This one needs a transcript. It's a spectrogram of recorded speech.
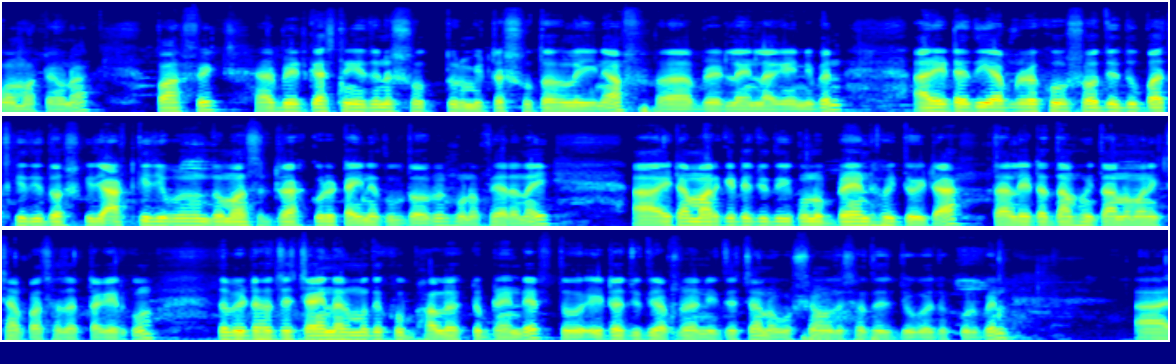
কম আটেও না। পারফেক্ট। আর ব্রেড কাস্টিং এর জন্য সত্তর মিটার সুতা হলে ইনাফ ব্রেড লাইন লাগিয়ে নেবেন। আর এটা দিয়ে আপনারা খুব সহজে দু পাঁচ কেজি, দশ কেজি, আট কেজি পর্যন্ত মাছ ড্রাগ করে টাইনে তুলতে পারবেন, কোনো ফেরা নাই। এটা মার্কেটে যদি কোনো ব্র্যান্ড হইতো এটা, তাহলে এটার দাম হইতো আনুমানিক চার পাঁচ হাজার টাকা এরকম। তবে এটা হচ্ছে চায়নার মধ্যে খুব ভালো একটা ব্র্যান্ডের, তো এটা যদি আপনারা নিতে চান অবশ্যই আমাদের সাথে যোগাযোগ করবেন। আর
